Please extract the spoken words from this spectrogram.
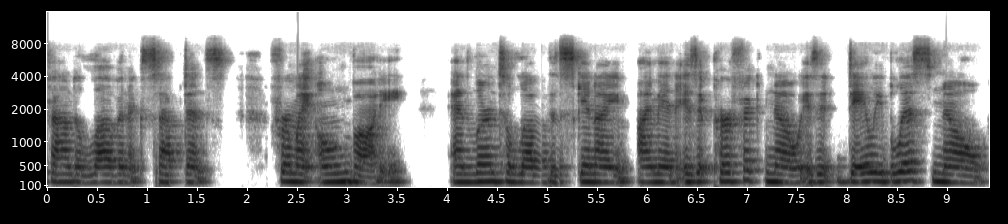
found a love and acceptance for my own body and learn to love the skin I, I'm in. Is it perfect? No. Is it daily bliss? No.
